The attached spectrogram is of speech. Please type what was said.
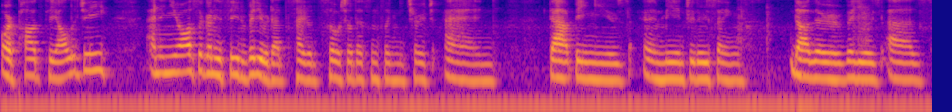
or Pod Theology, and then you're also going to see the video that's titled Social Distancing in the Church and that being used and me introducing the other videos as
